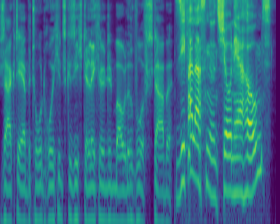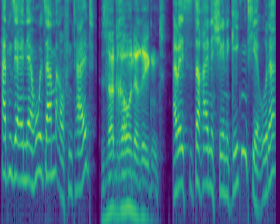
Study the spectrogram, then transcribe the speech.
sagte er betont ruhig ins Gesicht der lächelnden Maulwurfsdame. Sie verlassen uns schon, Herr Holmes. Hatten Sie einen erholsamen Aufenthalt? Es war grauenerregend. Aber es ist doch eine schöne Gegend hier, oder?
